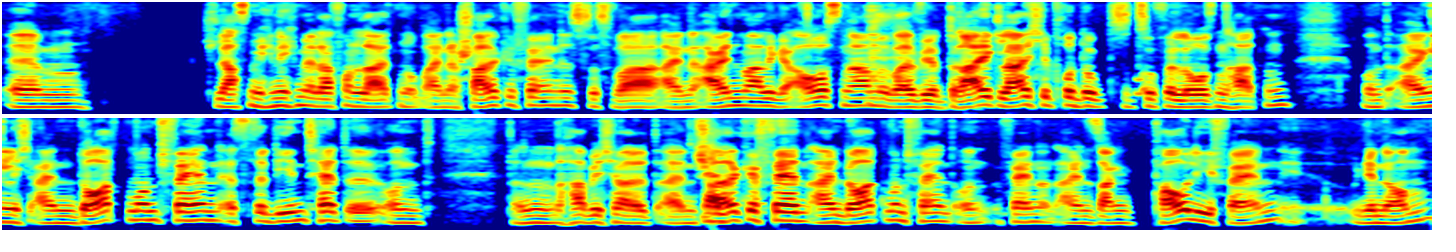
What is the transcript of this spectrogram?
Ähm, ich lasse mich nicht mehr davon leiten, ob einer Schalke-Fan ist. Das war eine einmalige Ausnahme, weil wir drei gleiche Produkte zu verlosen hatten und eigentlich ein Dortmund-Fan es verdient hätte. Und dann habe ich halt einen Schalke-Fan, einen Dortmund-Fan und, Fan und einen St. Pauli-Fan äh, genommen.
